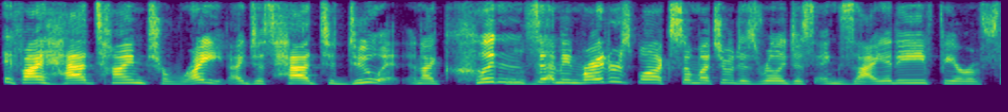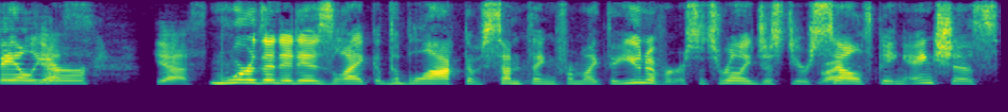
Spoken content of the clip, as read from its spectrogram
if I had time to write, I just had to do it. And I couldn't, mm-hmm. I mean, writer's block, so much of it is really just anxiety, fear of failure. Yes. Yes. More than it is like the block of something from like the universe. It's really just yourself right. being anxious.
